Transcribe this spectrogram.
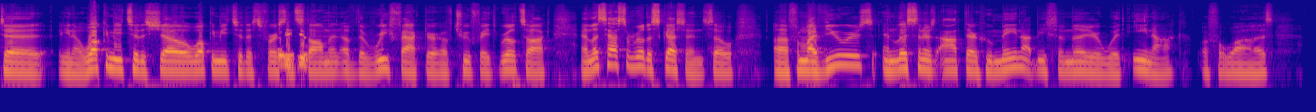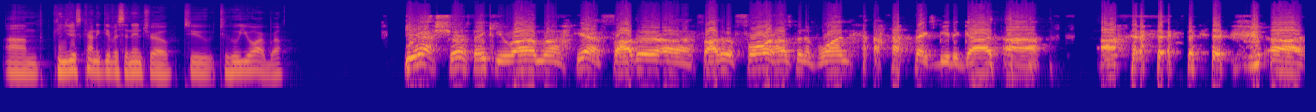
to you know welcome you to the show, welcome you to this first Thank installment you. of the refactor of True Faith Real Talk, and let's have some real discussion. So uh, for my viewers and listeners out there who may not be familiar with Enoch or Fawaz, um, can you just kind of give us an intro to to who you are, bro? Yeah, sure. Thank you. Um, uh, yeah, father, uh, father of four, husband of one. Thanks be to God. Uh, uh, uh,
